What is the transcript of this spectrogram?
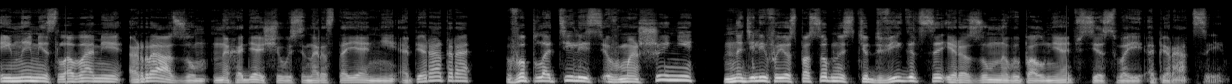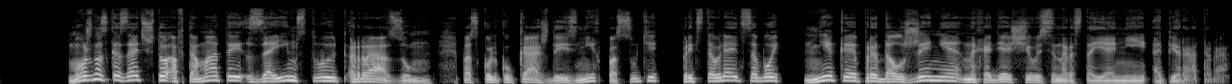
Иными словами, разум, находящегося на расстоянии оператора, воплотились в машине, наделив ее способностью двигаться и разумно выполнять все свои операции. Можно сказать, что автоматы заимствуют разум, поскольку каждый из них, по сути, представляет собой некое продолжение находящегося на расстоянии оператора.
